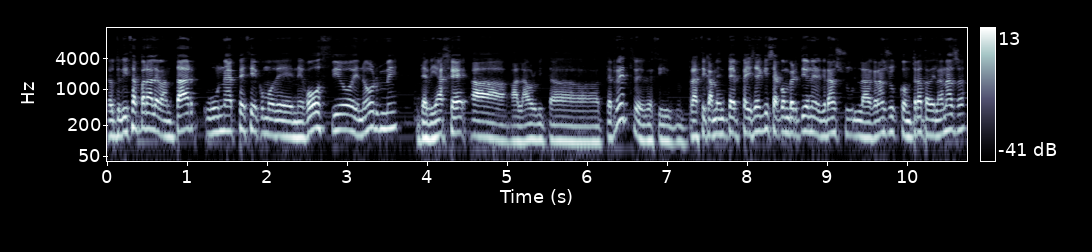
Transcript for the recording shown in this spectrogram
la utiliza para levantar una especie como de negocio enorme de viaje a, la órbita terrestre. Es decir, prácticamente SpaceX se ha convertido en el gran, la gran subcontrata de la NASA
